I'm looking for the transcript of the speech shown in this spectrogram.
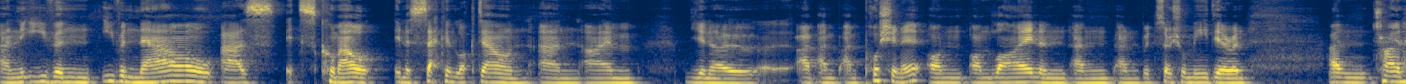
and even even now as it's come out in a second lockdown and I'm you know uh, I'm I'm, pushing it on online and and and with social media and and trying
